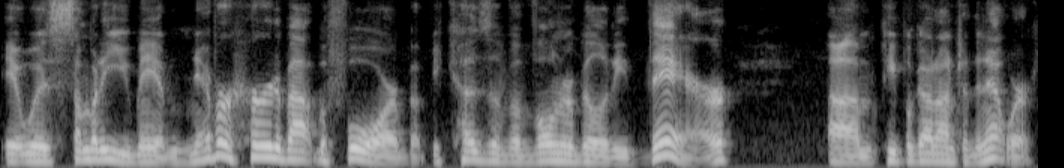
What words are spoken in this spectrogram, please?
it was somebody you may have never heard about before, but because of a vulnerability there, um, people got onto the network.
